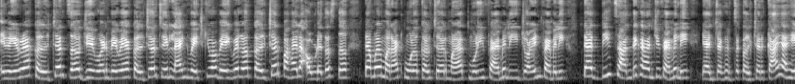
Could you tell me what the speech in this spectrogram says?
वेगवेगळ्या कल्चरचं जेवण वेगवेगळ्या कल्चरचे लँग्वेज किंवा वेगवेगळं कल्चर पाहायला आवडत असतं. त्यामुळे मराठमोळं कल्चर मराठमोळी फॅमिली जॉईंट फॅमिली त्या दी चांदेकरांची फॅमिली यांच्या घरचं कल्चर काय आहे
